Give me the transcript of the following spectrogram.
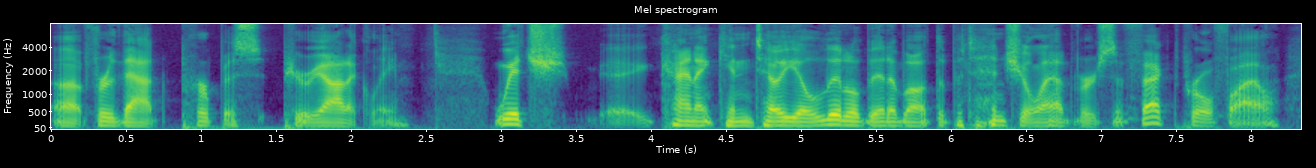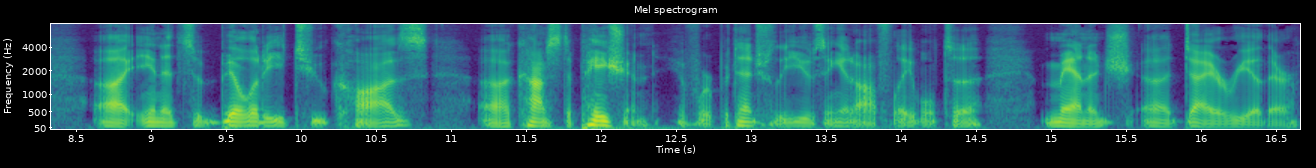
uh, for that purpose periodically, which uh, kind of can tell you a little bit about the potential adverse effect profile in its ability to cause uh, constipation if we're potentially using it off label to manage uh, diarrhea there.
